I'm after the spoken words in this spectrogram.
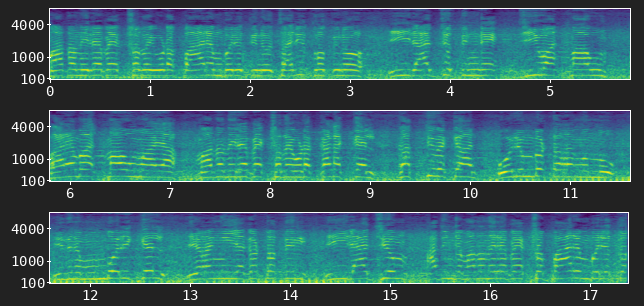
മതനിരപേക്ഷതയുടെ പാരമ്പര്യത്തിനോ ചരിത്രത്തിനോ ഈ രാജ്യത്തിന്റെ ജീവാത്മാവും പരമാത്മാവുമായ മതനിരപേക്ഷതയുടെ കടക്കൽ കത്തിവെക്കാൻ ഒരുമ്പിട്ടിറങ്ങുന്നു. ഇതിനു മുമ്പൊരിക്കൽ ഇറങ്ങിയ ഘട്ടത്തിൽ ഈ രാജ്യം അതിന്റെ മതനിരപേക്ഷ പാരമ്പര്യത്തെ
